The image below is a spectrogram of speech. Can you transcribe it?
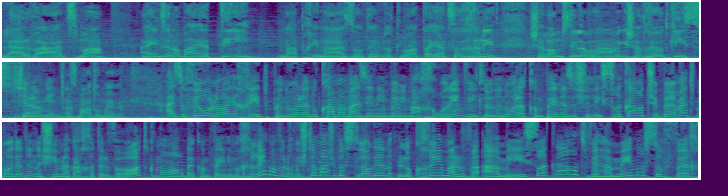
להלוואה עצמה. האם זה לא בעייתי מהבחינה הזאת? האם זאת לא הטעיה צרכנית? שלום, צליל אברהם, מגישת חיות כיס. שלום, יאיר. אז מה את אומרת? אז אופיר הוא לא היחיד. פנו אלינו כמה מאזינים בימים האחרונים והתלוננו על הקמפיין הזה של ישראכרט, שבאמת מעודד אנשים לקחת הלוואות, כמו הרבה קמפיינים אחרים, אבל הוא משתמש בסלוגן, לוקחים הלוואה מישראכרט והמינוס הופך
